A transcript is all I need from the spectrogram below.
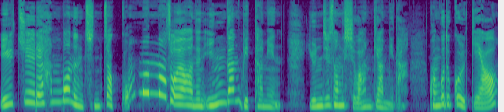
일주일에 한 번은 진짜 꼭 만나줘야 하는 인간 비타민 윤지성 씨와 함께 합니다. 광고 듣고 올게요.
